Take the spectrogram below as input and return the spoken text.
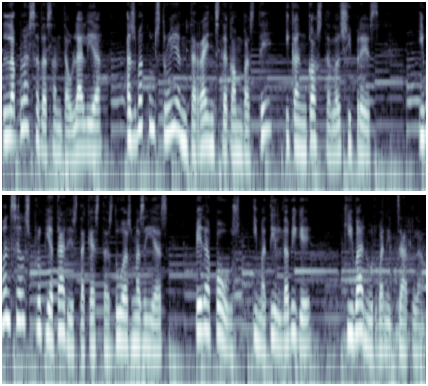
La plaça de Santa Eulàlia es va construir en terrenys de Can Basté i Can Costa dels Xiprers i van ser els propietaris d'aquestes dues masies, Pere Pous i Matilde Viguer, qui van urbanitzar-la.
